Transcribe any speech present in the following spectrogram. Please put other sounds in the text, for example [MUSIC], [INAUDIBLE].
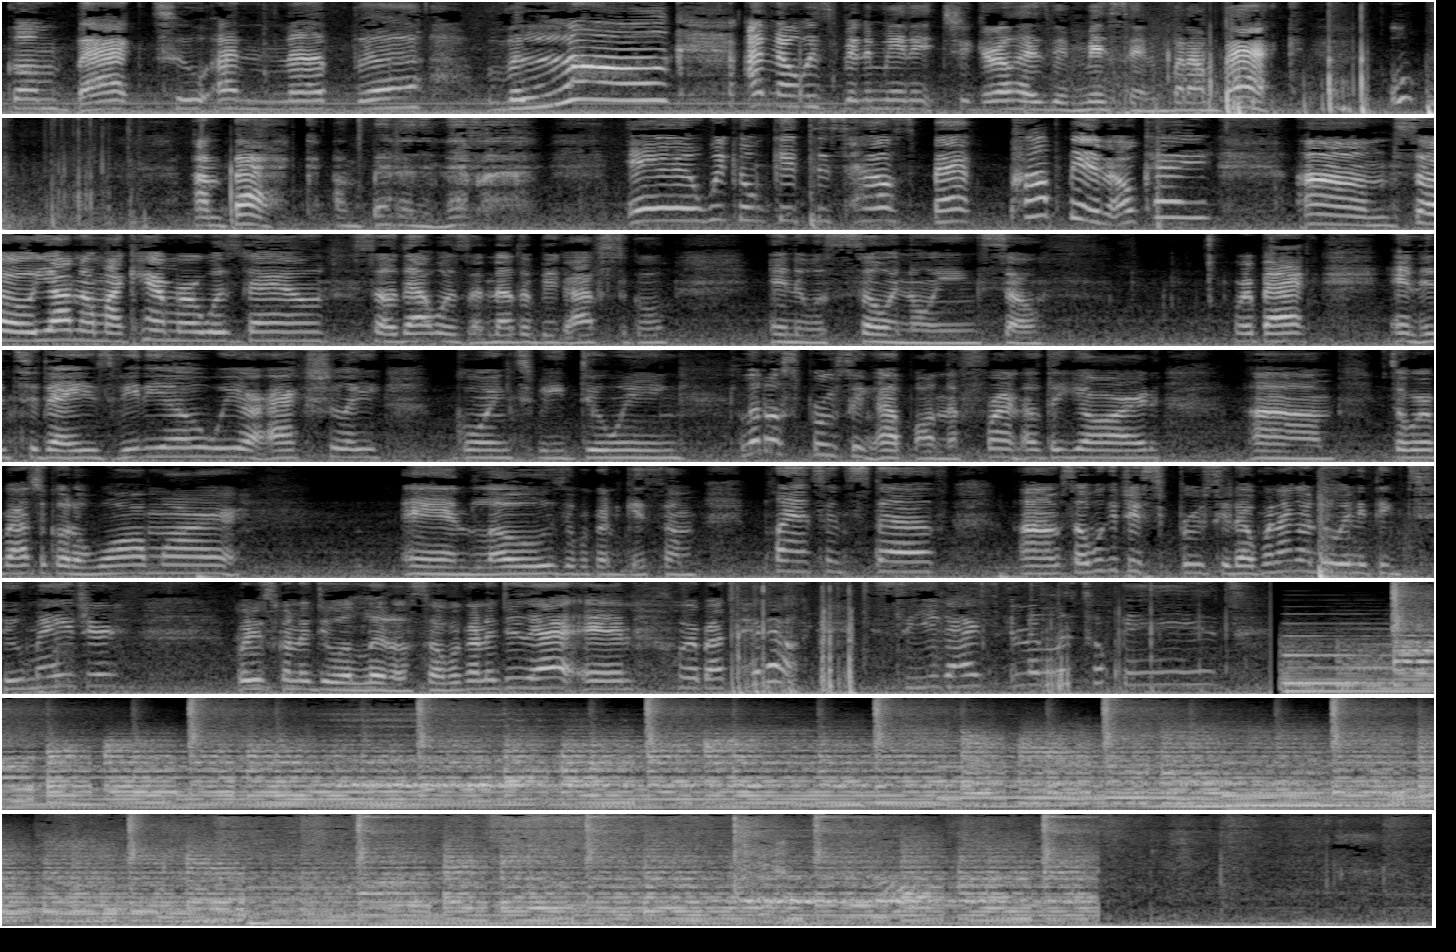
welcome back to another vlog. I know it's been a minute. Your girl has been missing but i'm back. Ooh, i'm back. I'm better than ever. And we're gonna get this house back popping okay? Um so y'all know my camera was down so that was another big obstacle and it was so annoying so we're back and in today's video we are actually going to be doing a little sprucing up on the front of the yard. Um, so we're about to go to walmart and Lowe's and we're going to get some plants and stuff. Um, so we can just spruce it up. We're not going to do anything too major. We're just going to do a little. So we're going to do that and we're about to head out. See you guys in a little bit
